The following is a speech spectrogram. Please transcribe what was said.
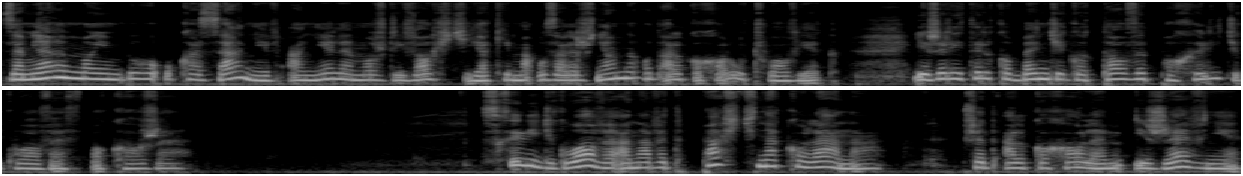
Zamiarem moim było ukazanie w aniele możliwości, jakie ma uzależniony od alkoholu człowiek, jeżeli tylko będzie gotowy pochylić głowę w pokorze. Schylić głowę, a nawet paść na kolana przed alkoholem i rzewnie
